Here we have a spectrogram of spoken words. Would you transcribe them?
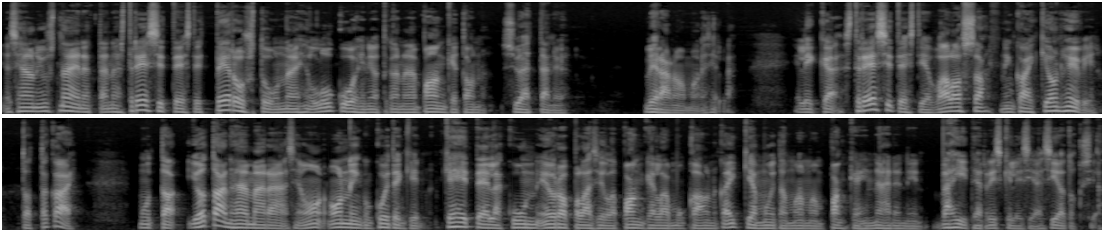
Ja sehän on just näin, että nämä stressitestit perustuu näihin lukuihin, jotka nämä pankit on syöttänyt viranomaisille. Eli stressitestien valossa niin kaikki on hyvin, totta kai mutta jotain hämärää se on, on niin kuitenkin kehitteillä, kun eurooppalaisilla pankeilla mukaan kaikkia muita maailman pankkeihin nähden niin vähiten riskillisiä sijoituksia.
